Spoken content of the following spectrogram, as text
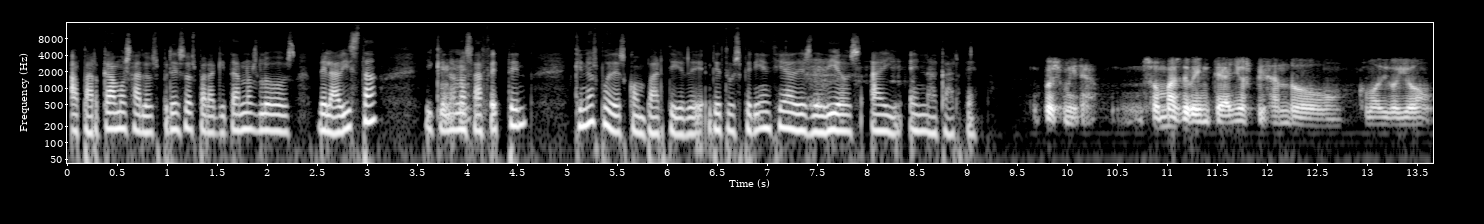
aparcamos a los presos para quitárnoslos de la vista y que no nos afecten. ¿Qué nos puedes compartir de, de tu experiencia desde Dios ahí en la cárcel? Son más de 20 años pisando, como digo yo,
